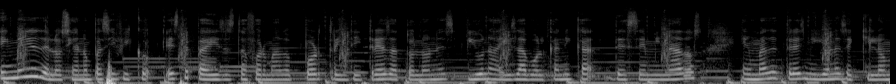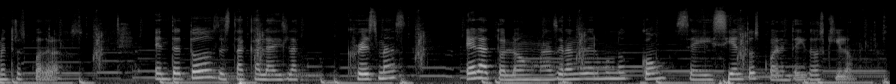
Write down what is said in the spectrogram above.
En medio del Océano Pacífico, este país está formado por 33 atolones y una isla volcánica diseminados en más de 3 millones de kilómetros cuadrados. Entre todos destaca la isla Christmas, el atolón más grande del mundo con 642 kilómetros.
